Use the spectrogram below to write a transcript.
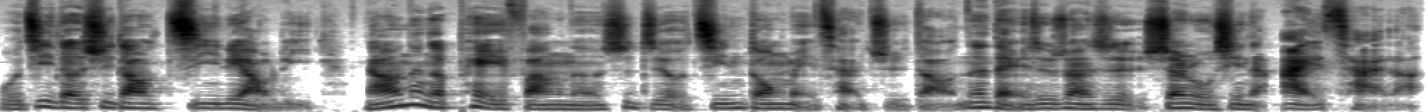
我记得是一道鸡料理，然后那个配方呢是只有金东美才知道，那等于是算是申如信的爱菜啦。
